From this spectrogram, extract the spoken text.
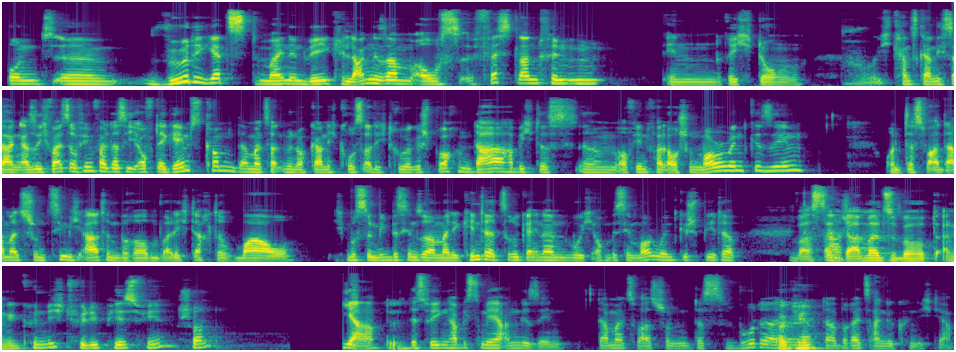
Und äh, würde jetzt meinen Weg langsam aufs Festland finden, in Richtung, ich kann es gar nicht sagen. Also ich weiß auf jeden Fall, dass ich auf der Gamescom, damals hatten wir noch gar nicht großartig drüber gesprochen, da habe ich das ähm, auf jeden Fall auch schon Morrowind gesehen. Und das war damals schon ziemlich atemberaubend, weil ich dachte, wow, ich musste mich ein bisschen so an meine Kindheit zurückerinnern, wo ich auch ein bisschen Morrowind gespielt habe. War es denn damals überhaupt angekündigt für die PS4 schon? Ja, deswegen habe ich es mir angesehen. Damals war es schon, das wurde Okay. da bereits angekündigt, ja.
